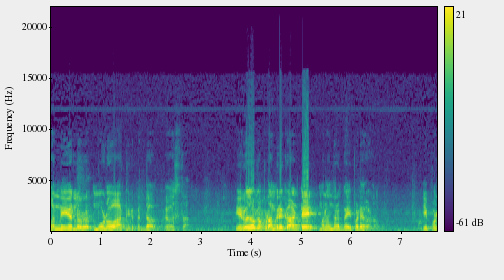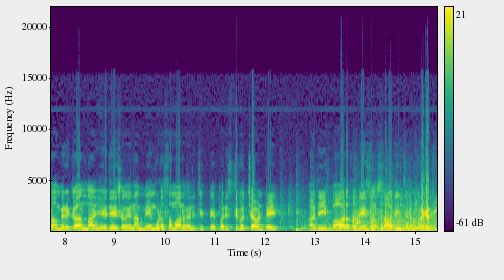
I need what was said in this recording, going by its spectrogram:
వన్ ఇయర్లో మూడవ ఆర్థిక పెద్ద వ్యవస్థ. ఈరోజు ఒకప్పుడు అమెరికా అంటే మనందరం భయపడేవాళ్ళం. ఇప్పుడు అమెరికా అన్నా ఏ దేశమైనా మేము కూడా సమానమని చెప్పే పరిస్థితికి వచ్చామంటే అది భారతదేశం సాధించిన ప్రగతి.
